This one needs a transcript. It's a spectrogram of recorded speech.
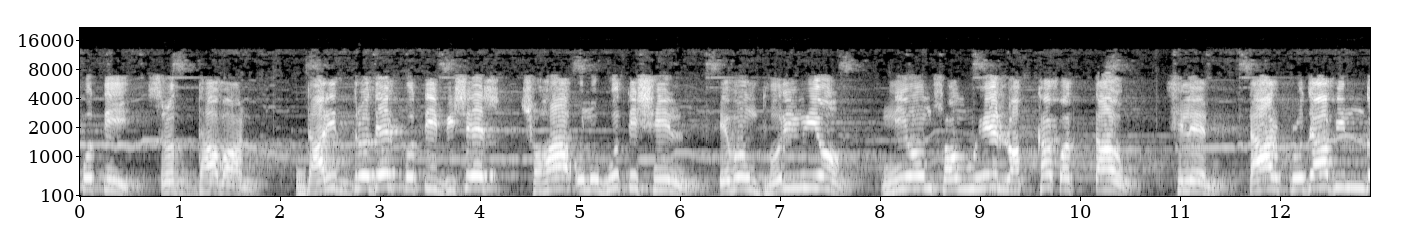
প্রতি শ্রদ্ধাবান, দারিদ্রদের প্রতি বিশেষ সহা অনুভূতিশীল এবং ধর্মীয় নিয়ম সমূহের রক্ষাকর্তাও ছিলেন। তার প্রজাবৃন্দ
